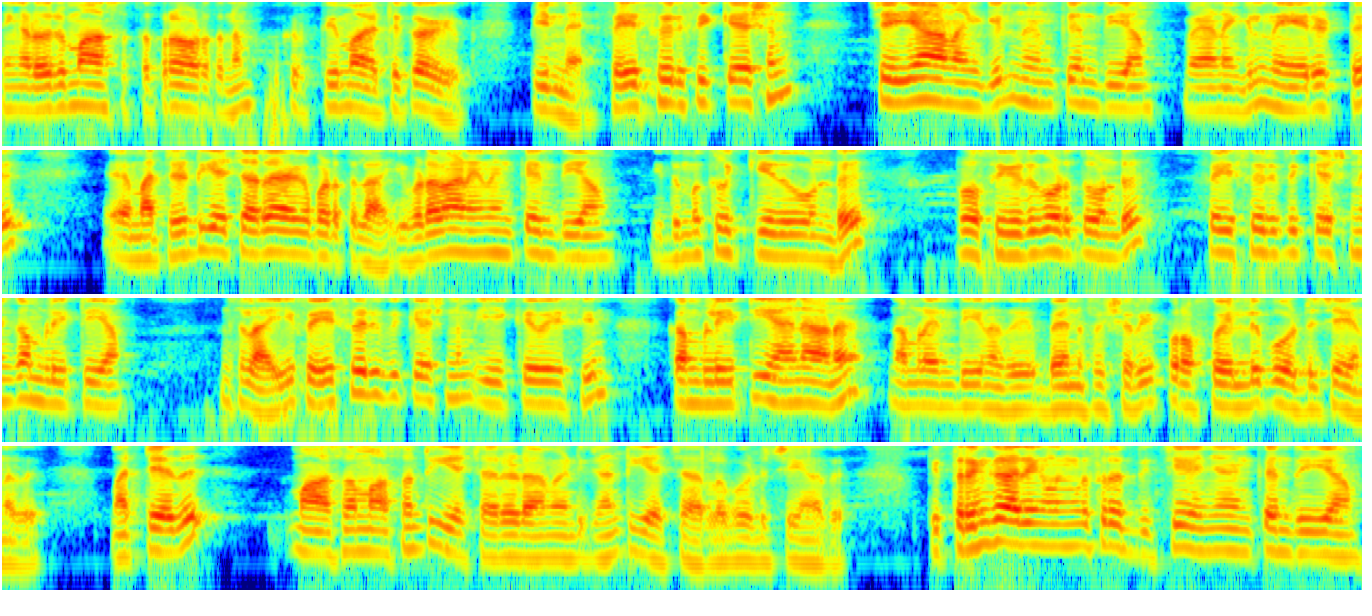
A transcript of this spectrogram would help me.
നിങ്ങളുടെ ഒരു മാസത്തെ പ്രവർത്തനം കൃത്യമായിട്ട് കഴിയും. പിന്നെ ഫേസ് വെരിഫിക്കേഷൻ ചെയ്യുകയാണെങ്കിൽ നിങ്ങൾക്ക് എന്ത് ചെയ്യാം? വേണമെങ്കിൽ നേരിട്ട് മറ്റൊരു ടി എച്ച് ആർ രേഖപ്പെടുത്തില്ല ഇവിടെ വേണമെങ്കിൽ നിങ്ങൾക്ക് എന്ത് ചെയ്യാം? ഇതുമ്പോൾ ക്ലിക്ക് ചെയ്തുകൊണ്ട് പ്രൊസീഡ് കൊടുത്തുകൊണ്ട് ഫേസ് വെരിഫിക്കേഷനും കംപ്ലീറ്റ് ചെയ്യാം. മനസ്സിലായി? ഈ ഫേസ് വെരിഫിക്കേഷനും ഇ കെ വൈ സിയും കംപ്ലീറ്റ് ചെയ്യാനാണ് നമ്മൾ എന്ത് ചെയ്യണത്? ബെനിഫിഷ്യറി പ്രൊഫൈലിൽ പോയിട്ട് ചെയ്യണത്. മറ്റേത് മാസം മാസം ടി എച്ച് ആർ ഇടാൻ വേണ്ടിയിട്ടാണ് ടി എച്ച് ആറിൽ പോയിട്ട് ചെയ്യണത്. അപ്പം ഇത്രയും കാര്യങ്ങൾ നിങ്ങൾ ശ്രദ്ധിച്ച് കഴിഞ്ഞാൽ നിങ്ങൾക്ക് എന്ത് ചെയ്യാം?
